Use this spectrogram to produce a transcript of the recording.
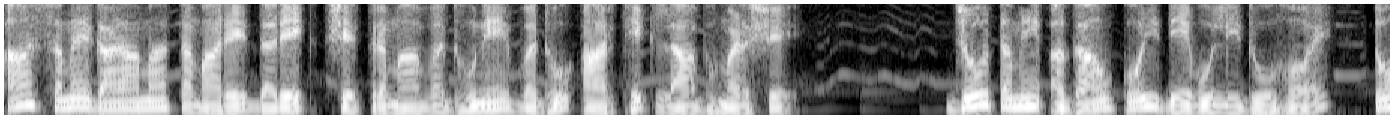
આ સમયગાળામાં તમારે દરેક ક્ષેત્રમાં વધુને વધુ આર્થિક લાભ મળશે. જો તમે અગાઉ કોઈ દેવું લીધું હોય, તો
